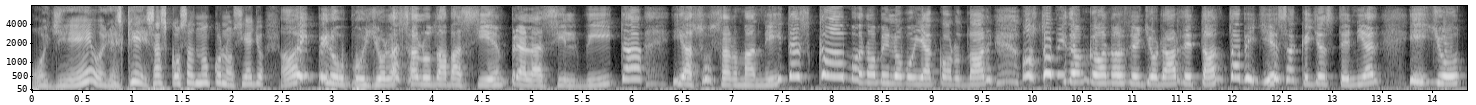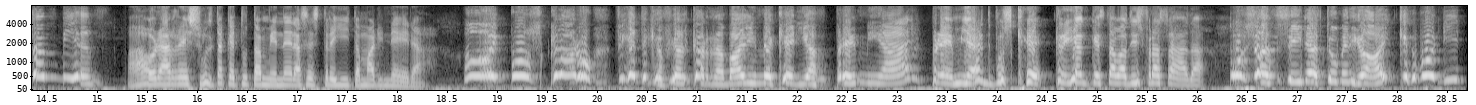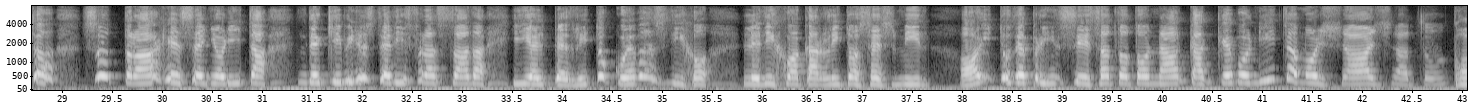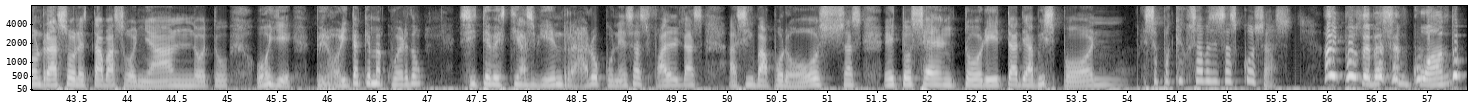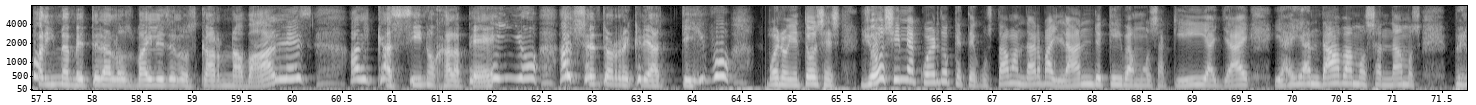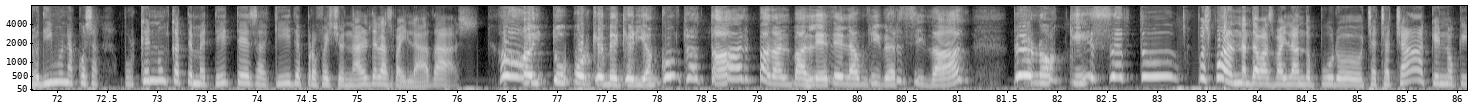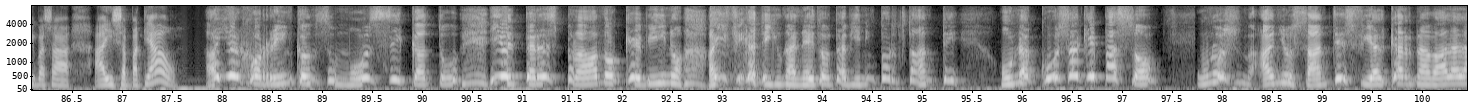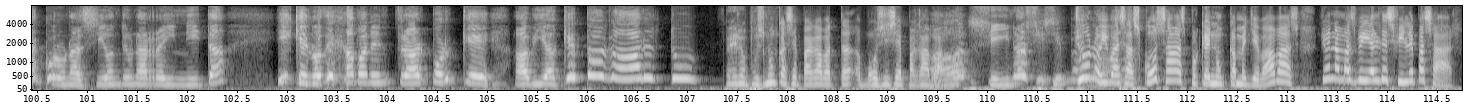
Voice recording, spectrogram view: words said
Oye, bueno, es que esas cosas no conocía yo. Ay, pero pues yo la saludaba siempre a la Silvita y a sus hermanitas. ¿Cómo no me lo voy a acordar? Hasta me dan ganas de llorar de tanta belleza que ellas tenían y yo también. Ahora resulta que tú también eras estrellita marinera. Ay, pues claro, fíjate que fui al carnaval y me querían premiar. Premier, pues que creían que estabas disfrazada. Pues Ancina, tú me digas, ay, qué bonita su traje, señorita. ¿De qué viene usted disfrazada? Y el Pedrito Cuevas dijo, le dijo a Carlitos Smith, ay, tú de princesa Totonaca, qué bonita muchacha tú. Con razón estaba soñando tú. Oye, pero ahorita que me acuerdo, si te vestías bien raro con esas faldas así vaporosas, tu cinturita de avispón. ¿Eso para qué usabas esas cosas? Ay, pues de vez en cuando para irme a meter a los bailes de los carnavales, al casino jalapeño, al centro recreativo. Bueno, y entonces, yo sí me acuerdo que te gustaba andar bailando y que íbamos aquí y allá y, y ahí andábamos, andamos. Pero dime una cosa, ¿por qué nunca te metiste aquí de profesional de las bailadas? Ay, tú porque me querían contratar para el ballet de la universidad, pero no quise tú. Pues pues andabas bailando puro cha-cha-cha, que no que ibas a, ahí zapateado. Ay, el jorrín con su música, tú. Y el Pérez Prado que vino. Ay, fíjate, y una anécdota bien importante. Una cosa que pasó. Unos años antes fui al carnaval a la coronación de una reinita y que no dejaban entrar porque había que pagar, tú. Pero pues nunca se pagaba, o sí se pagaba. Ah, sí, no, sí, sí. Yo no iba a esas cosas porque nunca me llevabas. Yo nada más veía el desfile pasar.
